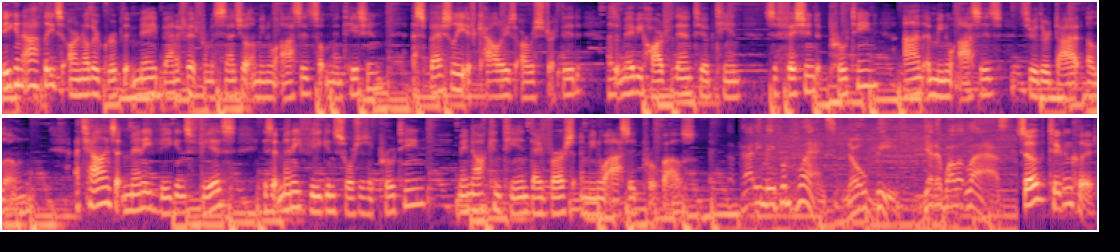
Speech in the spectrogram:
Vegan athletes are another group that may benefit from essential amino acid supplementation, especially if calories are restricted, as it may be hard for them to obtain sufficient protein and amino acids through their diet alone. A challenge that many vegans face is that many vegan sources of protein may not contain diverse amino acid profiles. Patty made from plants, no beef. Get it while it lasts. So, to conclude,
